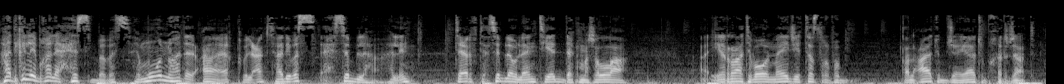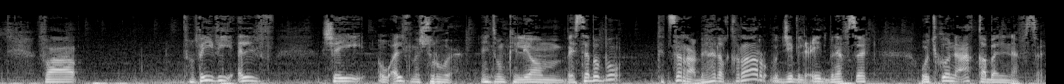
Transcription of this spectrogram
هذه كلها يبغى لها حسبة بس. مو إنه هذا عائق بالعكس هذه بس احسب لها. هل أنت تعرف تحسب لها ولا أنت يدك ما شاء الله؟ الراتب أول ما يجي تصرف بطلعات وبجايات وبخرجات. ف ففي في ألف شيء أو ألف مشروع أنت ممكن اليوم بسببه تتسرع بهذا القرار وتجيب العيد بنفسك وتكون عقبه لنفسك.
